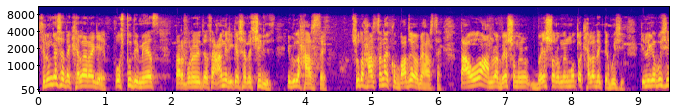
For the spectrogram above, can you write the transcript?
শ্রীলঙ্কার সাথে খেলার আগে প্রস্তুতি ম্যাচ, তারপরে হইতেছে আমেরিকার সাথে সিরিজ, এগুলো হারছে। শুধু হারছে না, খুব বাজেভাবে হারছে। তাও আমরা বেসমের বেসরমের মতো খেলা দেখতে বুঝি কি লিখে বুঝি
